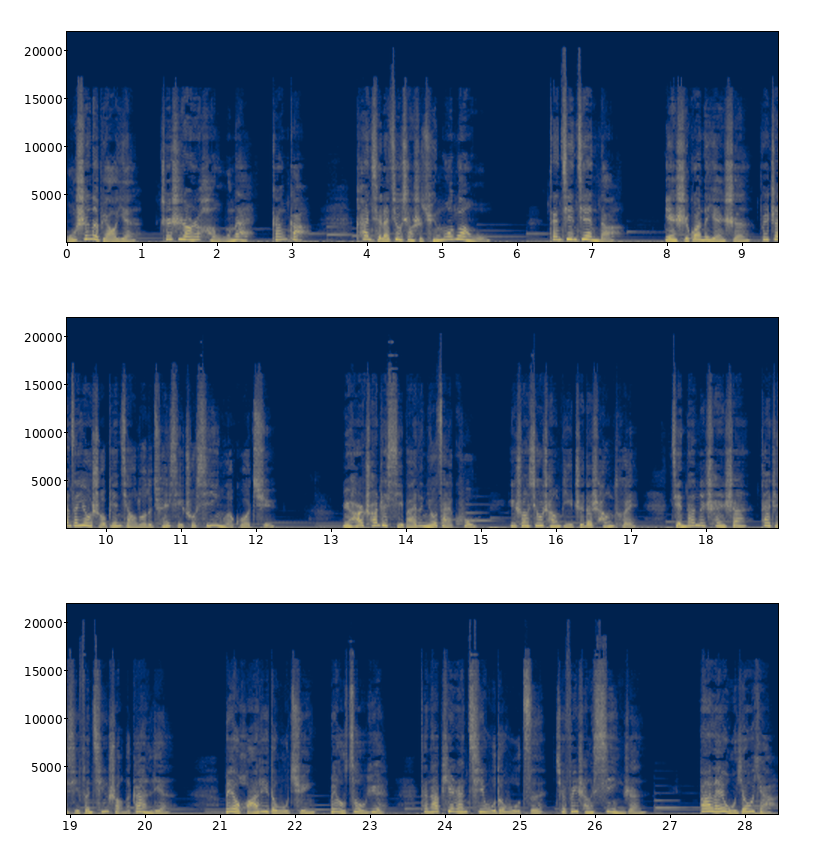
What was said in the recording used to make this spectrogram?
无声的表演真是让人很无奈、尴尬，看起来就像是群魔乱舞。但渐渐的，面试官的眼神被站在右手边角落的全喜初吸引了过去。女孩穿着洗白的牛仔裤，一双修长笔直的长腿，简单的衬衫带着几分清爽的干练，没有华丽的舞裙，没有奏乐，但她翩然起舞的舞姿却非常吸引人。芭蕾舞优雅。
